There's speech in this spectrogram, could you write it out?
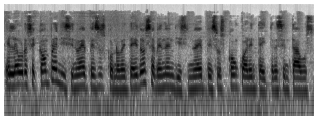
el euro se compra en 19 pesos con 92, se vende en 19 pesos con 43 centavos.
